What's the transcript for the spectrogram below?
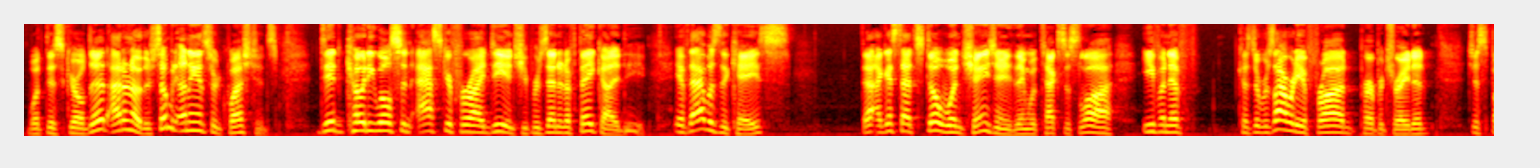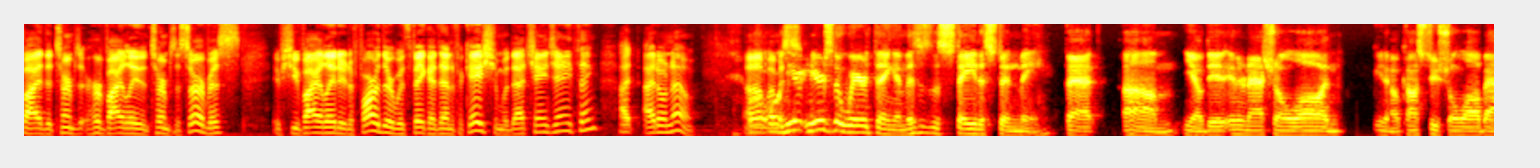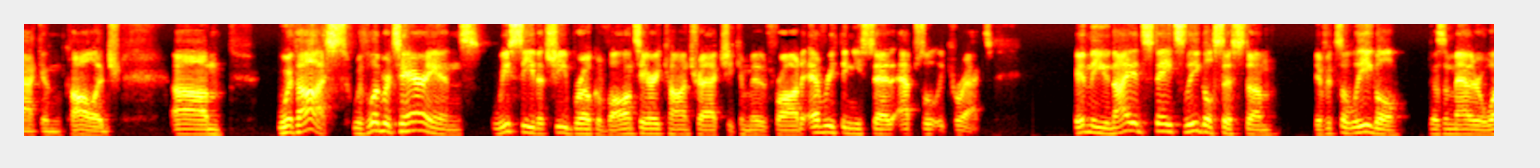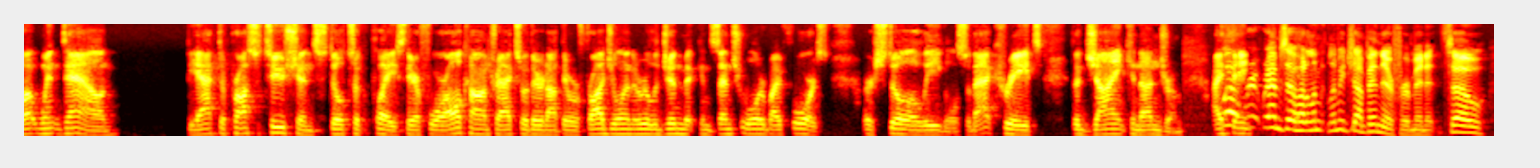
what this girl did? I don't know. There's so many unanswered questions. Did Cody Wilson ask her for ID and she presented a fake ID? If that was the case, that I guess that still wouldn't change anything with Texas law, even if because there was already a fraud perpetrated just by the terms that her violating the terms of service. If she violated it farther with fake identification, would that change anything? I I don't know. Well, Um, well, I'm here, here's the weird thing, and this is the statist in me that um, you know did international law and you know constitutional law back in college. Um, with us, with libertarians, we see that she broke a voluntary contract. She committed fraud. Everything you said, absolutely correct. In the United States legal system, if it's illegal, doesn't matter what went down. The act of prostitution still took place. Therefore, all contracts, whether or not they were fraudulent or illegitimate, consensual or by force, are still illegal. So that creates the giant conundrum. I well, think. Remso, hold on, let me, let me jump in there for a minute. So,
